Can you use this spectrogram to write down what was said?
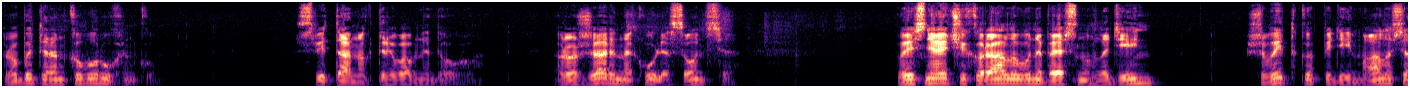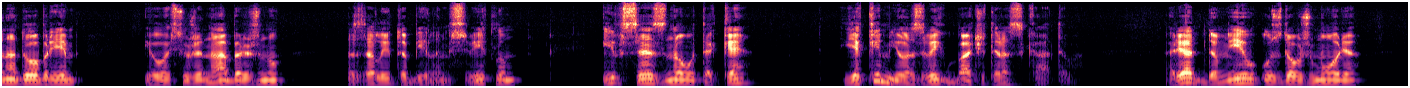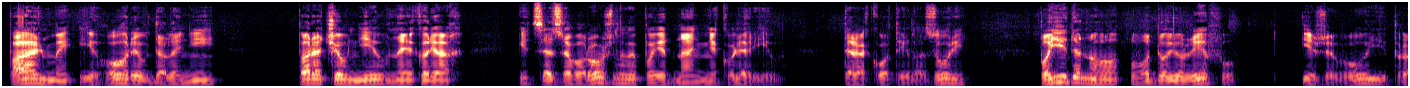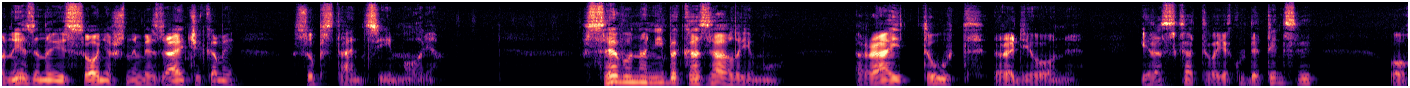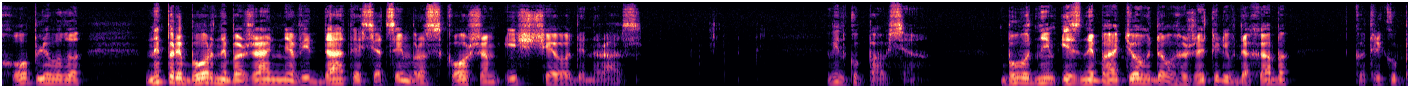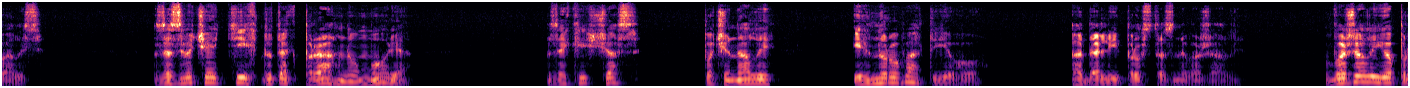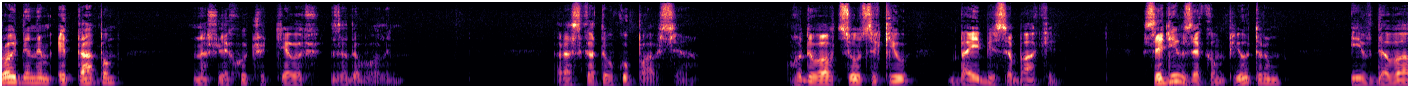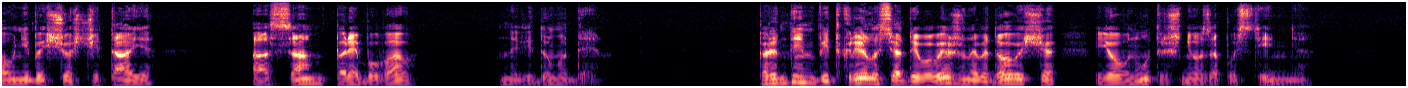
робити ранкову руханку. Світанок тривав недовго. Розжарена куля сонця, виясняючи коралову небесну гладінь, швидко підіймалася над обрієм, і ось уже набережну залито білим світлом, і все знову таке, яким його звик бачити Раскатов. Ряд домів уздовж моря, пальми і гори вдалині, пара човнів на якорях, і це заворожливе поєднання кольорів, теракоти й лазурі, поїденого водою рифу і живої, пронизаної соняшними зайчиками субстанції моря. Все воно ніби казало йому Рай тут, Радіоне, і Раскатова, як у дитинстві, охоплювало непереборне бажання віддатися цим розкошам іще один раз. Він купався. Був одним із небагатьох довгожителів Дахаба, котрі купалися. Зазвичай ті, хто так прагнув моря, за якийсь час починали ігнорувати його, а далі просто зневажали. Вважали його пройденим етапом на шляху чуттєвих задоволень. Раскатов купався, годував цуциків бейбі собаки, сидів за комп'ютером і вдавав, ніби щось читає, а сам перебував невідомо де. Перед ним відкрилося дивовижне видовище його внутрішнього запустіння,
